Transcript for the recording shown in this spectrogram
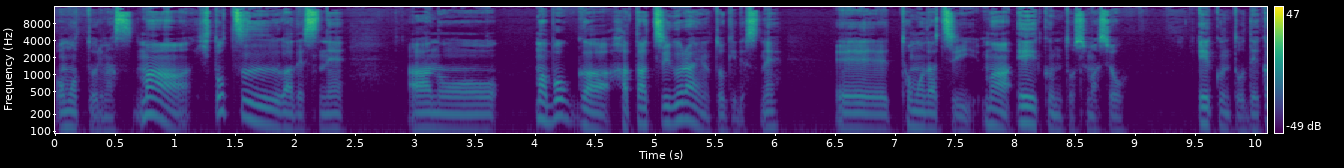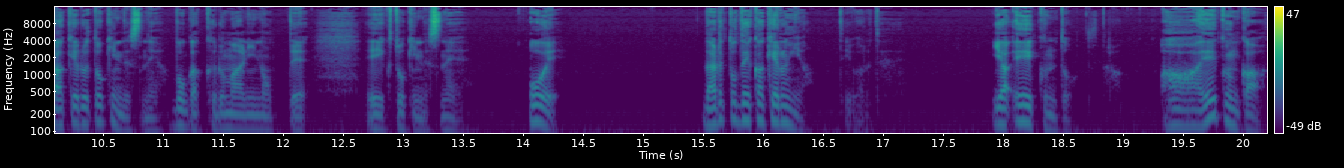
思っております。まあ一つがですね、あのまあ僕が二十歳ぐらいの時ですね、えー友達、まあ A 君としましょう。A 君と出かける時にですね、僕が車に乗って、行く時にですね、おい、誰と出かけるんや？って言われて、いや、A 君と。って言ったら、ああ、A 君か。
